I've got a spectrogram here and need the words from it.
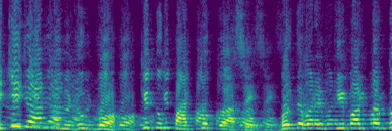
একই জাহান্নামে ঢুকবো। কিন্তু পার্থক্য আছে। বলতে পারেন কি পার্থক্য?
